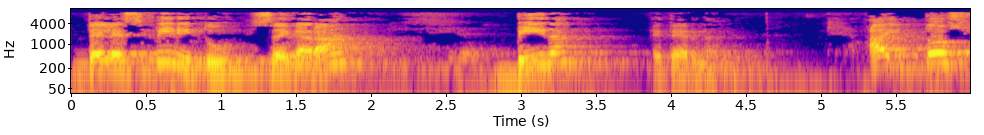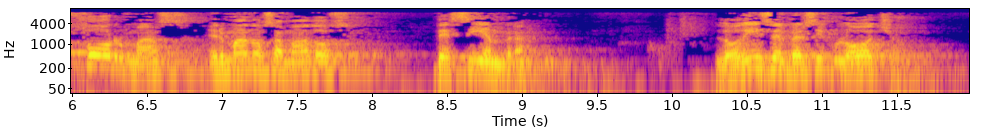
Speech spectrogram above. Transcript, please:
del espíritu segará vida eterna. Hay dos formas, hermanos amados, de siembra. Lo dice el versículo 8.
